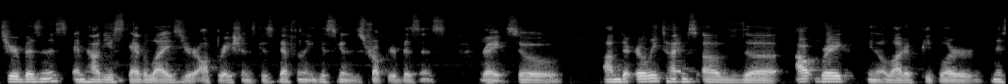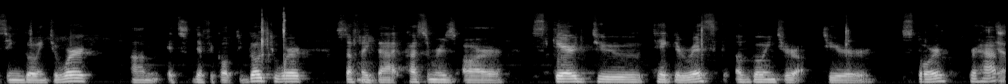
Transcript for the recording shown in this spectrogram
to your business and how do you stabilize your operations? Because definitely this is going to disrupt your business, right? So um, the early times of the outbreak, you know, a lot of people are missing going to work. Um, it's difficult to go to work, stuff like mm. that. Customers are scared to take the risk of going to your to your store perhaps yeah.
